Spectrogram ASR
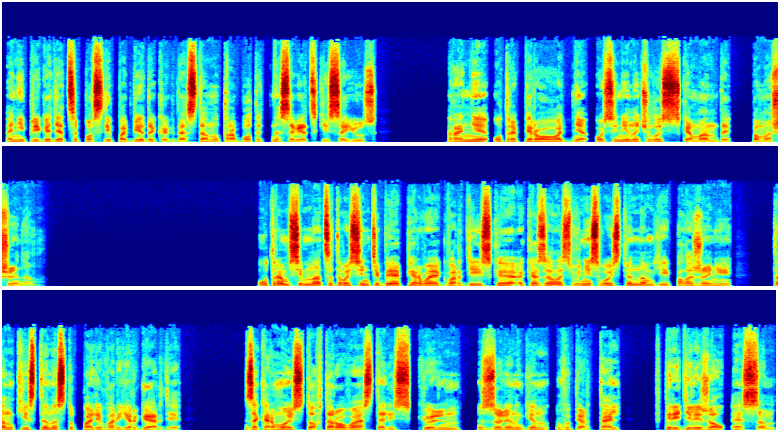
Они пригодятся после победы, когда станут работать на Советский Союз. Раннее утро первого дня осени началось с команды «По машинам». Утром 17 сентября первая гвардейская оказалась в несвойственном ей положении. Танкисты наступали в арьергарде. За кормой 102-го остались Кёльн, Золинген, Вуперталь. Впереди лежал Эссен.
